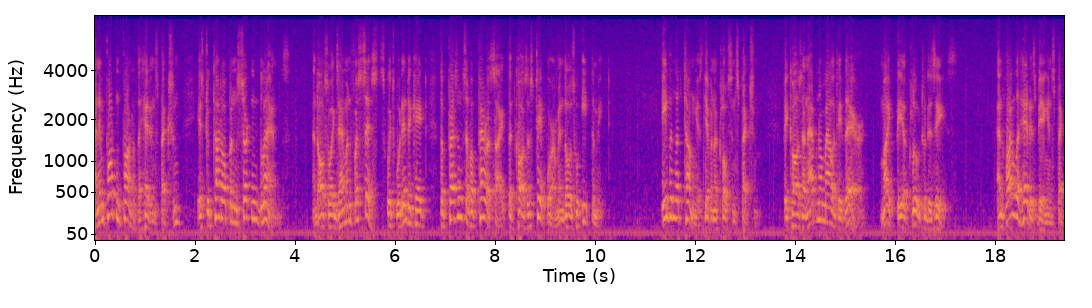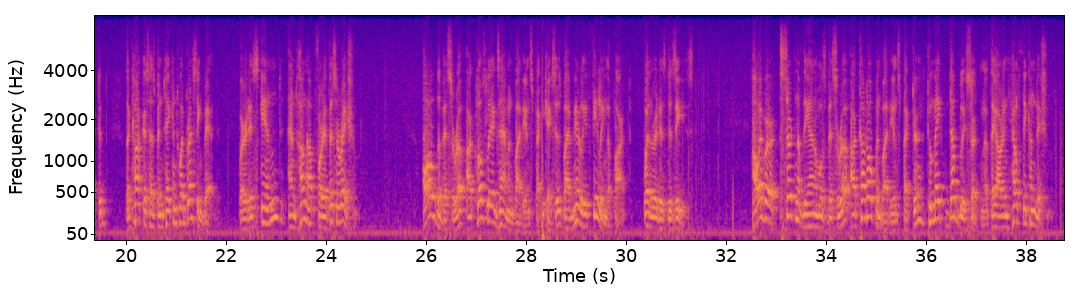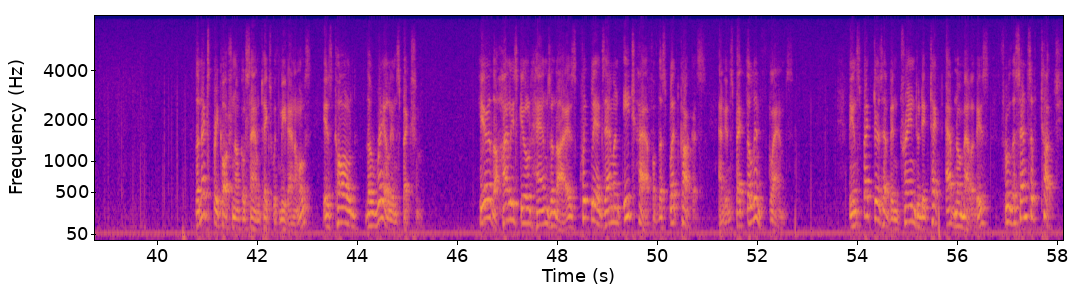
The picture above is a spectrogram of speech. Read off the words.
An important part of the head inspection is to cut open certain glands and also examine for cysts which would indicate the presence of a parasite that causes tapeworm in those who eat the meat. Even the tongue is given a close inspection because an abnormality there might be a clue to disease. And while the head is being inspected, the carcass has been taken to a dressing bed where it is skinned and hung up for evisceration. All the viscera are closely examined by the inspector cases by merely feeling the part, whether it is diseased. However, certain of the animal's viscera are cut open by the inspector to make doubly certain that they are in healthy condition. The next precaution Uncle Sam takes with meat animals is called the rail inspection. Here, the highly skilled hands and eyes quickly examine each half of the split carcass and inspect the lymph glands. The inspectors have been trained to detect abnormalities through the sense of touch.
